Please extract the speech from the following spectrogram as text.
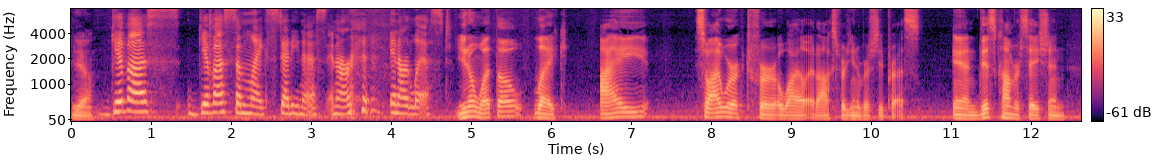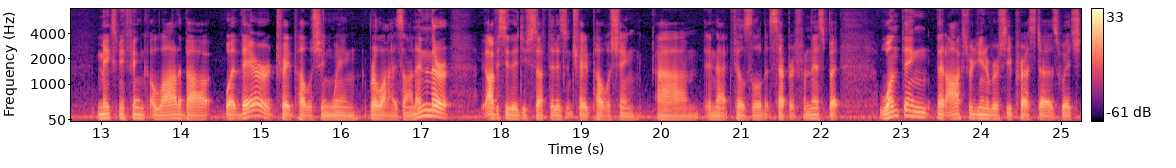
yeah. give us give us some like steadiness in our in our list. You know what though? Like, I, so I worked for a while at Oxford University Press, and this conversation makes me think a lot about what their trade publishing wing relies on, and they're obviously they do stuff that isn't trade publishing, um, and that feels a little bit separate from this, but. One thing that Oxford University Press does, which,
